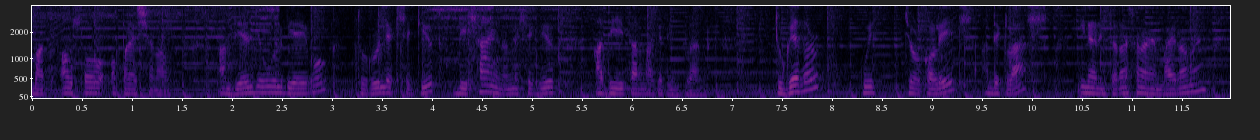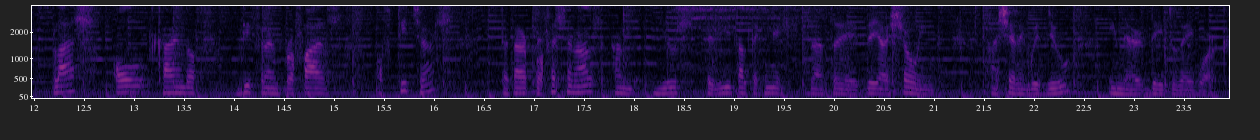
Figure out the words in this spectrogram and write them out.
but also operational. And then you will be able to really execute, design and execute a digital marketing plan. Together with your colleagues at the class in an international environment, plus all kind of different profiles of teachers that are professionals and use the digital techniques that uh, they are showing and sharing with you in their day-to-day -day work.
